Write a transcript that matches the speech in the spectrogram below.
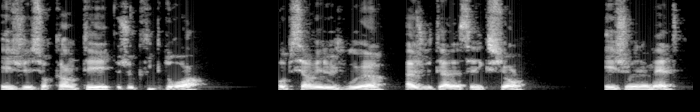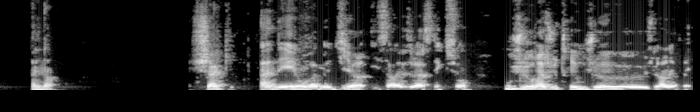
et je vais sur Kanté, je clique droit, observer le joueur, ajouter à la sélection, et je vais le mettre un an. Chaque année, on va me dire, il s'enlève de la sélection, ou je le rajouterai, ou je, je l'enlèverai.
